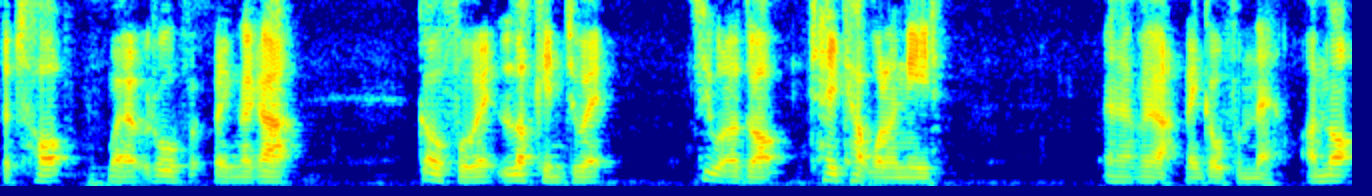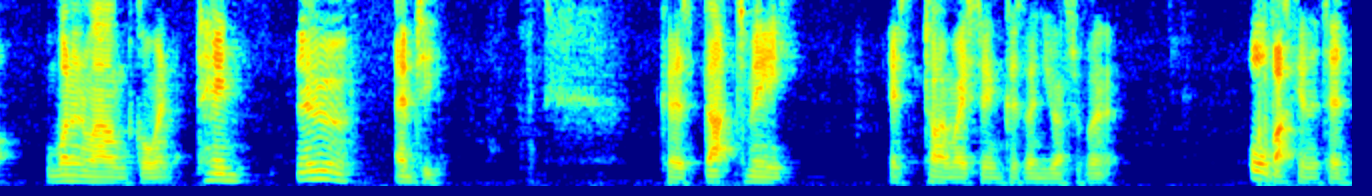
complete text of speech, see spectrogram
the top where it was all thing like that, go through it, look into it, see what I got, take out what I need, and everything like that, then go from there. I'm not running around going tin, ugh, empty, because that to me is time wasting because then you have to put it all back in the tin.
